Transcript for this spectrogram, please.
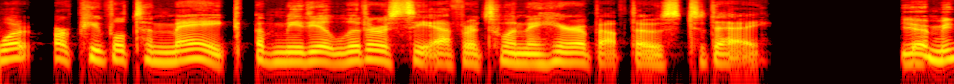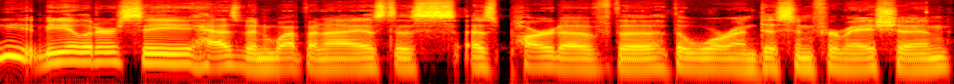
what are people to make of media literacy efforts when they hear about those today? Yeah, media, media literacy has been weaponized as as part of the the war on disinformation,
